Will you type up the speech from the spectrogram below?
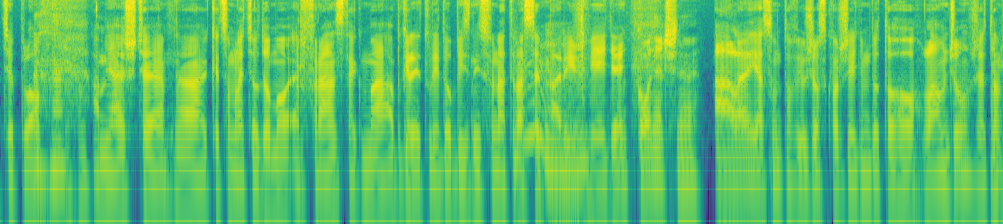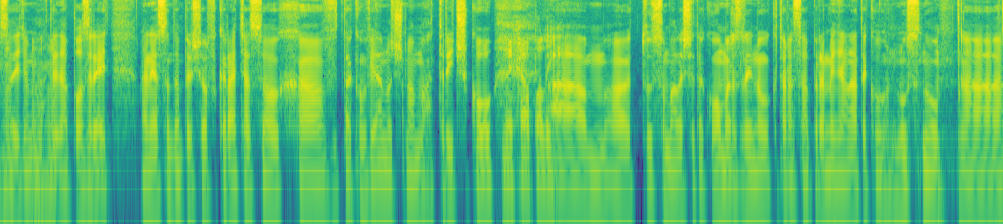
teplo a mňa ešte, keď som letel domov Air France, tak ma upgradeli do biznisu na trase mm. Paríž-Viedeň. Konečne. Ale ja som to využil skôr, že idem do toho lounge, že tam uh-huh, sa idem uh-huh. teda pozrieť, len ja som tam prišiel v kraťasoch, v takom vianočnom tričku. Nechápali. A tu som mal ešte takú omrzlinu, ktorá sa premenila na takú hnusnú a,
